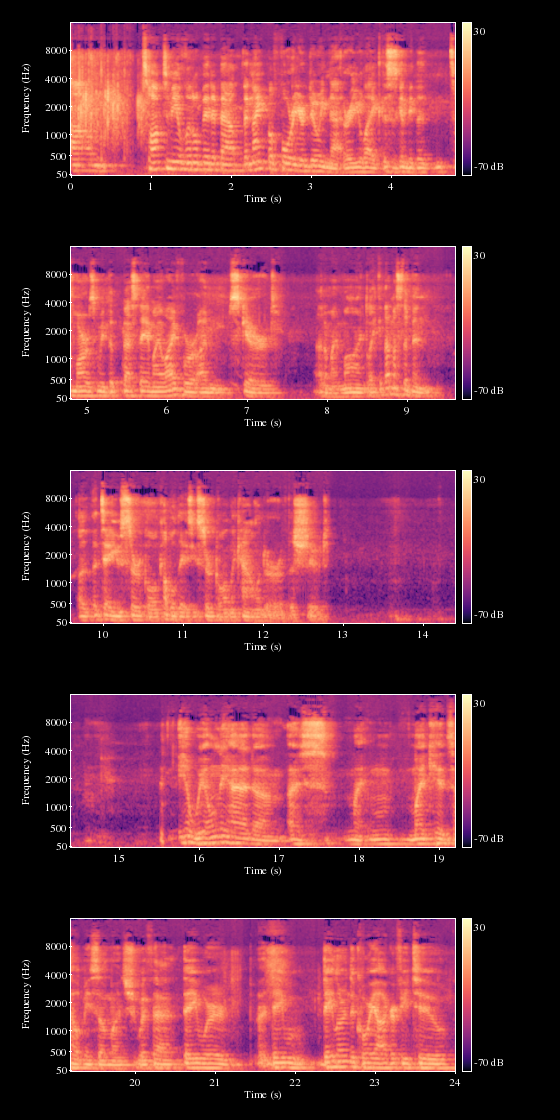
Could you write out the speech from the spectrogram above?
Um, talk to me a little bit about the night before you're doing that. Are you like, this is gonna be the tomorrow's gonna be the best day of my life, or I'm scared out of my mind? Like that must have been a, a day you circle, a couple days you circle on the calendar of the shoot. Yeah, we only had um, my my kids helped me so much with that. They were they they learned the choreography too.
